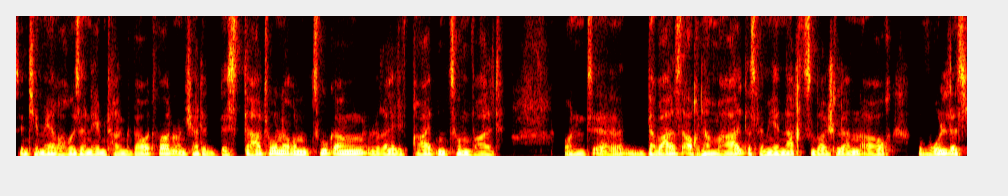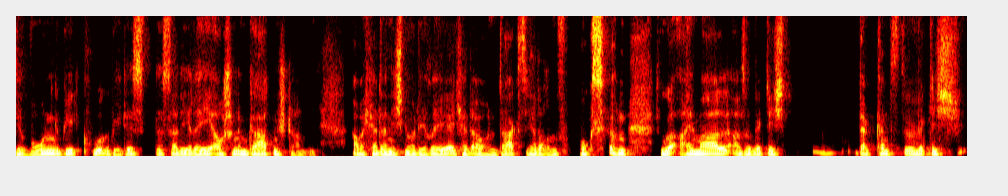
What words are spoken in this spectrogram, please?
sind hier mehrere Häuser nebendran gebaut worden und ich hatte bis dato noch einen Zugang, einen relativ breiten zum Wald. Und äh, da war es auch normal, dass bei mir nachts zum Beispiel dann auch, obwohl das hier Wohngebiet, Kurgebiet ist, dass da die Rehe auch schon im Garten standen. Aber ich hatte nicht nur die Rehe, ich hatte auch einen Dachs, ich hatte auch einen Fuchs und sogar einmal, also wirklich, da kannst du wirklich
